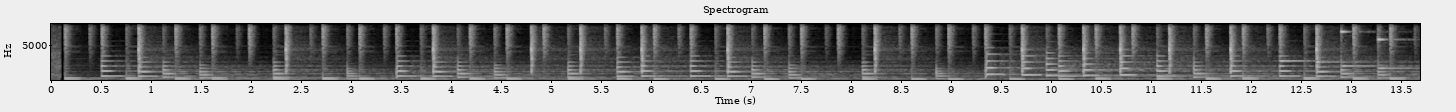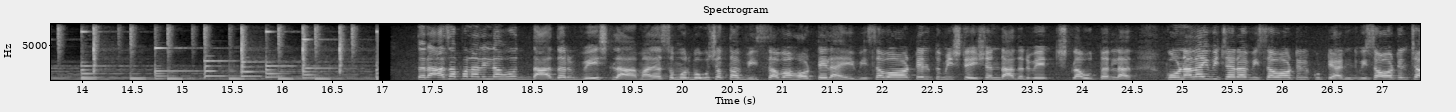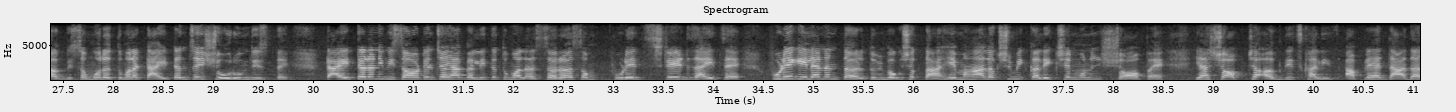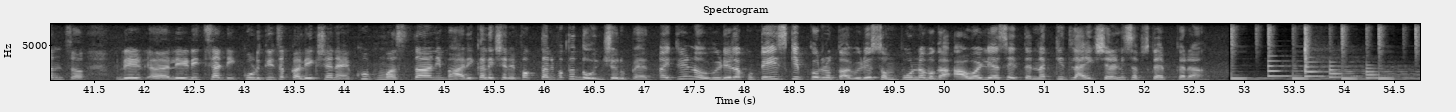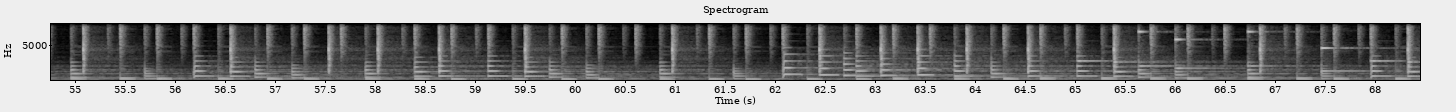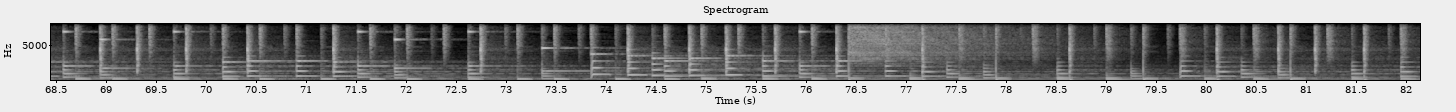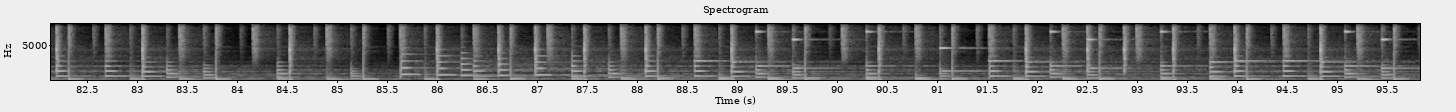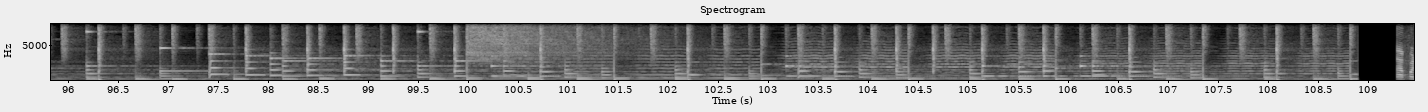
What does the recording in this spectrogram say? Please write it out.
तर आज आपण आलेलो आहोत दादर वेस्टला. माझ्यासमोर बघू शकता विसावा हॉटेल आहे. विसावा हॉटेल तुम्ही स्टेशन दादर वेस्टला उतरलात. कोणालाही विचारा विसावा हॉटेल कुठे आणि विसावा हॉटेलच्या अगदी समोरच तुम्हाला टायटनचं शोरूम दिसतंय. टायटन आणि विसा हॉटेलच्या ह्या गल्लीत तुम्हाला सरळ सम पुढे स्ट्रेट जायचं आहे पुढे गेल्यानंतर तुम्ही बघू शकता हे महालक्ष्मी कलेक्शन म्हणून शॉप आहे. ह्या शॉपच्या अगदीच खालीच आपल्या ह्या दादांचं ले लेडीजसाठी कुर्तीचं कलेक्शन आहे. खूप मस्त आणि भारी कलेक्शन आहे. फक्त आणि फक्त दोनशे रुपयात. मैत्रिणी व्हिडिओला कुठेही स्किप करू नका. व्हिडिओ संपूर्ण बघा. आवडली असेल तर नक्कीच लाईक शेअर आणि सबस्क्राईब करा.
